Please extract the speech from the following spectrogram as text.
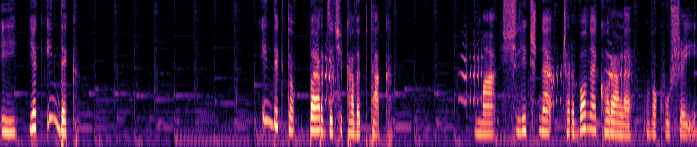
I jak indyk. Indyk to bardzo ciekawy ptak. Ma śliczne czerwone korale wokół szyi.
